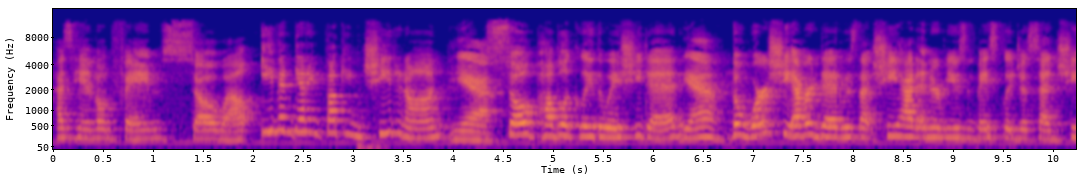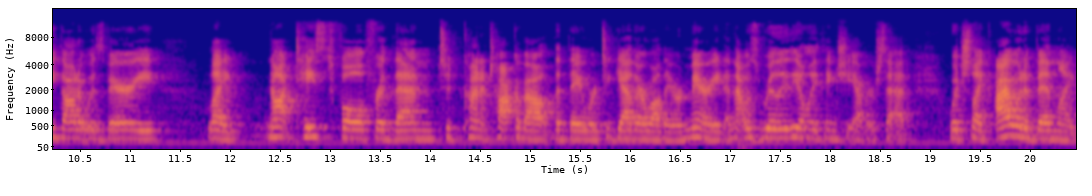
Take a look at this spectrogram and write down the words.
has handled fame so well. Even getting fucking cheated on Yeah. so publicly the way she did. Yeah. The worst she ever did was that she had interviews and basically just said she thought it was very like not tasteful for them to kind of talk about that they were together while they were married and that was really the only thing she ever said which like i would have been like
